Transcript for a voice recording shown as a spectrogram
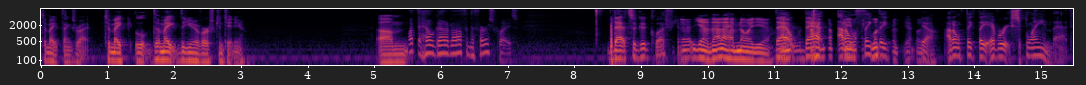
to make things right, to make to make the universe continue. Um, What the hell got it off in the first place? that's a good question. Uh, yeah, that I have no idea. that I don't- that haven't I, don't think they for that, yeah, yeah I don't think they ever explain that.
